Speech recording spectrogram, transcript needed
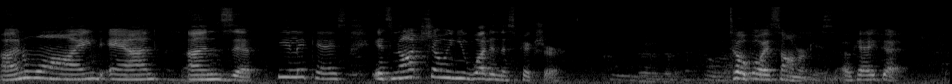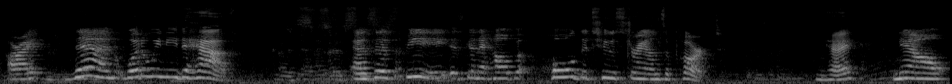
Unwind and unzip helicase. It's not showing you what in this picture? Topoisomerase. Okay, good. All right. Then what do we need to have? SSB is going to help hold the two strands apart. Okay. Now,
